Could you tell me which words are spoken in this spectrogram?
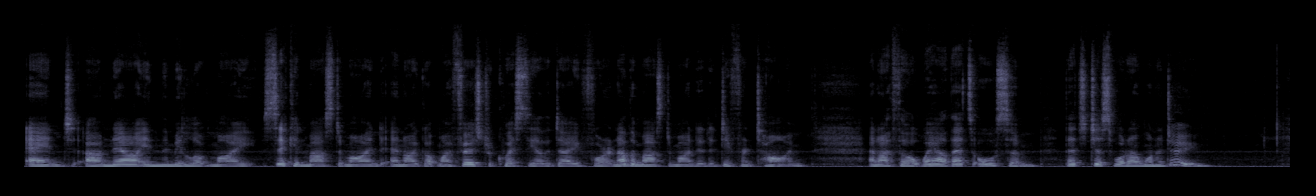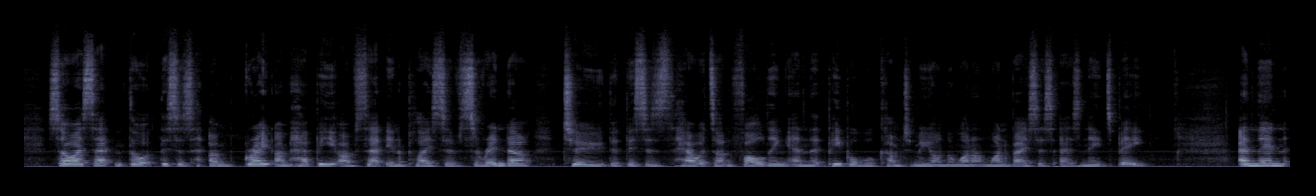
and I'm now in the middle of my second mastermind and I got my first request the other day for another mastermind at a different time. And I thought wow that's awesome. That's just what I want to do. So I sat and thought this is I'm great. I'm happy. I've sat in a place of surrender to that this is how it's unfolding and that people will come to me on the one-on-one basis as needs be. And then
